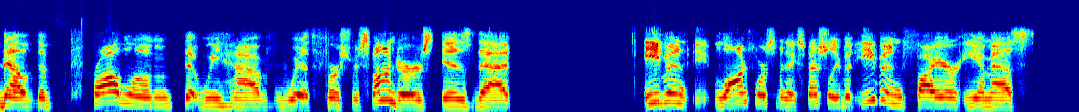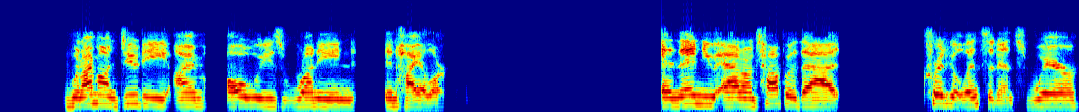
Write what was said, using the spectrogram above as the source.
Now, the problem that we have with first responders is that even law enforcement, especially, but even fire, EMS, when I'm on duty, I'm always running in high alert. And then you add on top of that critical incidents where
